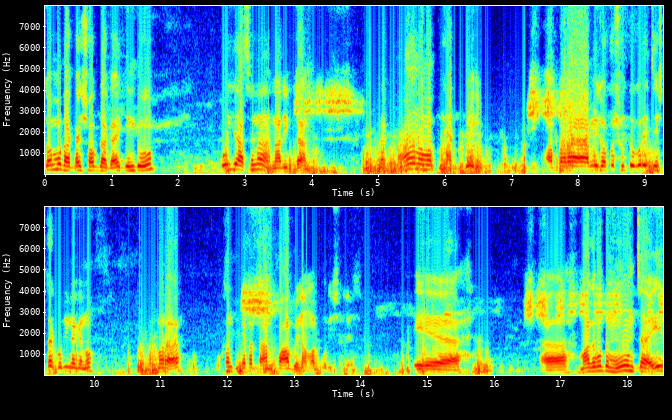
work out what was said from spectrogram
জন্ম ঢাকায় সব ঢাকায়, কিন্তু ওই যে আছে না, নারীর টান। টান আমার থাকবেই। আপনারা আমি যত শুদ্ধ করে চেষ্টা করি না কেন আপনারা ওখান থেকে একটা টান পাবেন আমার বরিশালের মাঝে মধ্যে মন চায়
